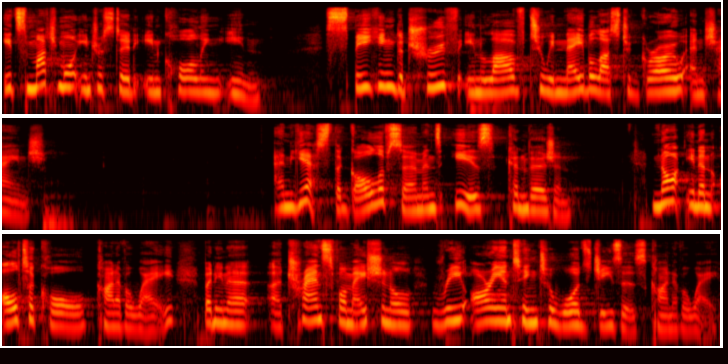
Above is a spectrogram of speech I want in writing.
It's much more interested in calling in, speaking the truth in love to enable us to grow and change. And yes, the goal of sermons is conversion. Not in an altar call kind of a way, but in a, a transformational, reorienting towards Jesus kind of a way.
